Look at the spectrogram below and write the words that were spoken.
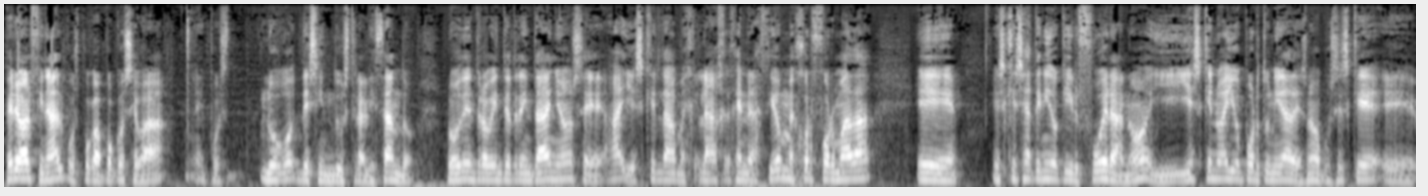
Pero al final, pues poco a poco se va, eh, pues luego desindustrializando. Luego dentro de 20 o 30 años, eh, ay, es que la, generación mejor formada es que se ha tenido que ir fuera, ¿no? Y, es que no hay oportunidades, ¿no? Pues es que eh,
